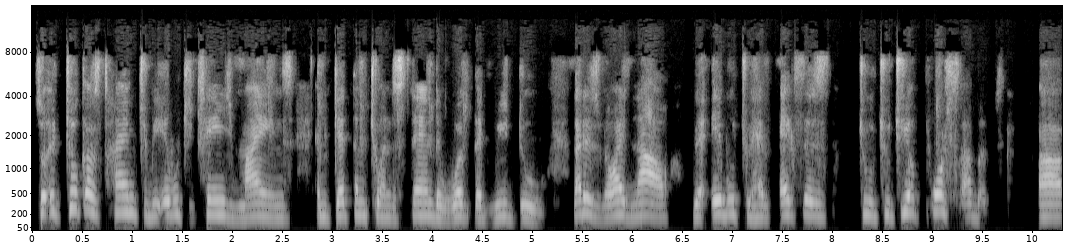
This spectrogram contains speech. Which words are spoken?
So it took us time to be able to change minds and get them to understand the work that we do. That is right now we're able to have access to, to, to your poor suburbs. Uh,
